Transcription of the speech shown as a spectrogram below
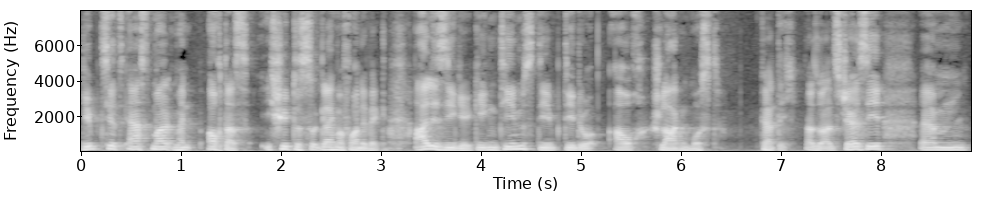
gibt es jetzt erstmal, mein, auch das, ich schiebe das gleich mal vorne weg, alle Siege gegen Teams, die, die du auch schlagen musst. Fertig. Also als Chelsea ähm,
